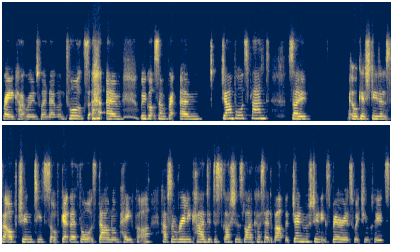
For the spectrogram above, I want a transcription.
breakout rooms where no one talks. um, we've got some um, Jamboards planned. So it will give students the opportunity to sort of get their thoughts down on paper, have some really candid discussions, like I said, about the general student experience, which includes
